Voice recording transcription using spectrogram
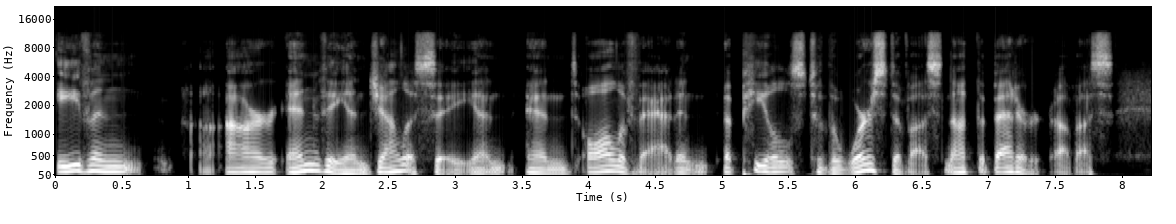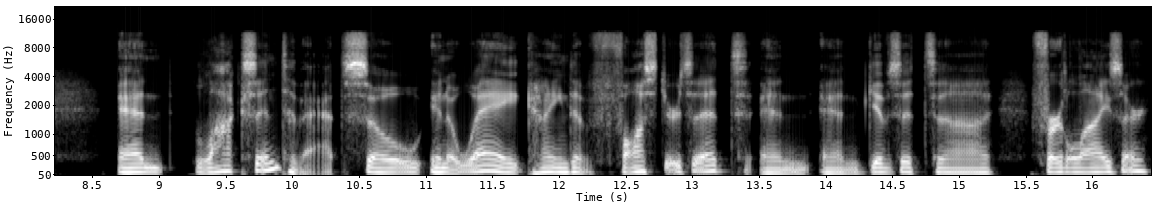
even our envy and jealousy and and all of that and appeals to the worst of us not the better of us and locks into that. So in a way kind of fosters it and and gives it uh, fertilizer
